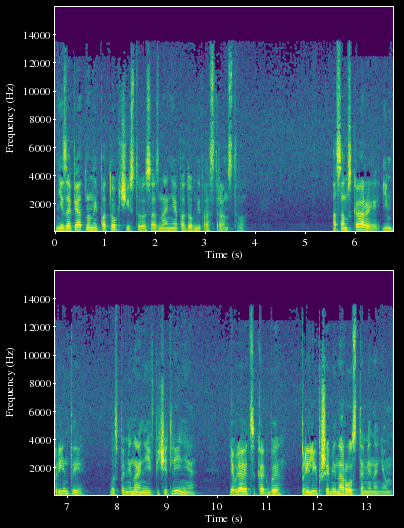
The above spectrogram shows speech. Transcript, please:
незапятнанный поток чистого сознания, подобный пространству. А самскары, импринты, воспоминания и впечатления являются как бы прилипшими наростами на нем.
